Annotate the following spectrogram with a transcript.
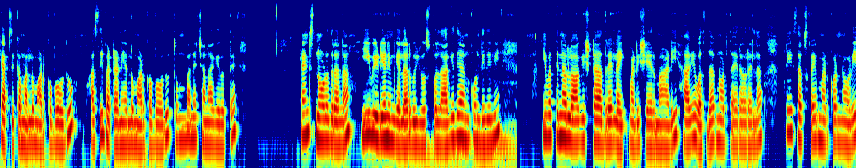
ಕ್ಯಾಪ್ಸಿಕಮಲ್ಲೂ ಮಾಡ್ಕೋಬೋದು ಹಸಿ ಬಟಾಣಿಯಲ್ಲೂ ಮಾಡ್ಕೋಬೋದು ತುಂಬಾ ಚೆನ್ನಾಗಿರುತ್ತೆ. ಫ್ರೆಂಡ್ಸ್ ನೋಡಿದ್ರಲ್ಲ, ಈ ವಿಡಿಯೋ ನಿಮಗೆಲ್ಲರಿಗೂ ಯೂಸ್ಫುಲ್ ಆಗಿದೆ ಅಂದ್ಕೊಂಡಿದ್ದೀನಿ ಇವತ್ತಿನ ಲಾಗ್ ಇಷ್ಟ ಆದರೆ ಲೈಕ್ ಮಾಡಿ ಶೇರ್ ಮಾಡಿ, ಹಾಗೆ ಹೊಸ್ದಾಗಿ ನೋಡ್ತಾ ಇರೋರೆಲ್ಲ ಪ್ಲೀಸ್ ಸಬ್ಸ್ಕ್ರೈಬ್ ಮಾಡ್ಕೊಂಡು ನೋಡಿ.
